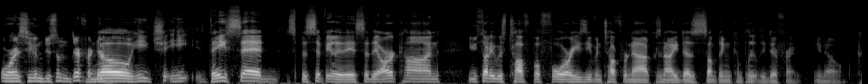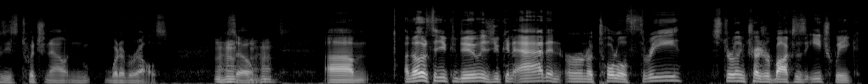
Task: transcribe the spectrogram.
or is he going to do something different? now? No, he he. They said specifically. They said the Archon. You thought he was tough before. He's even tougher now because now he does something completely different. You know, because he's twitching out and whatever else. Mm-hmm, so, um, another thing you can do is you can add and earn a total of three Sterling Treasure boxes each week.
